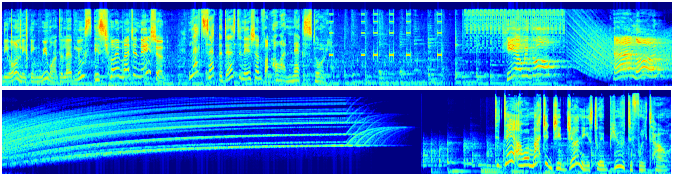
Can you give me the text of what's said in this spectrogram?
The only thing we want to let loose is your imagination. Let's set the destination for our next story. Here we go! Hang on! Today, our magic jeep journeys to a beautiful town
